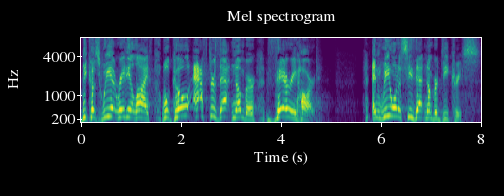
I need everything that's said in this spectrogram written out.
because we at Radiant Life will go after that number very hard. And we want to see that number decrease.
